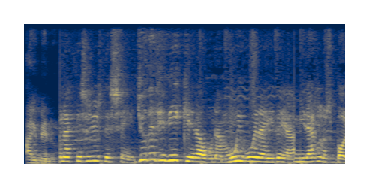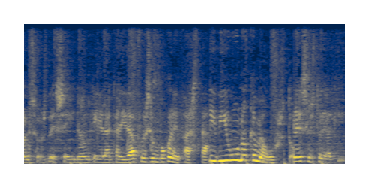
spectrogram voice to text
hay menos. Con accesorios de Shane. Yo decidí que era una muy buena idea mirar los bolsos de Shane, aunque la calidad fuese un poco nefasta. Y vi uno que me gustó. Es esto de aquí.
